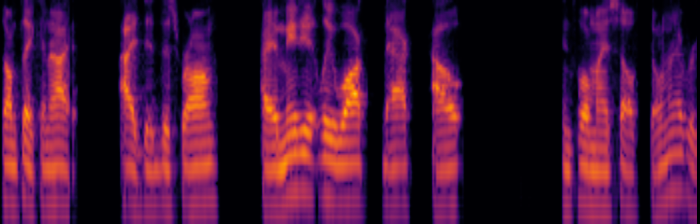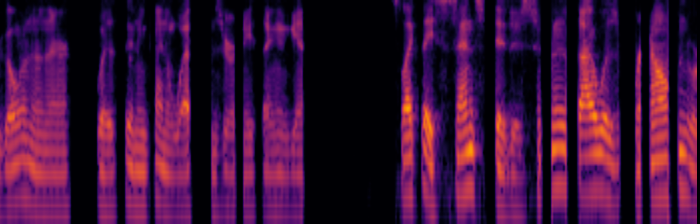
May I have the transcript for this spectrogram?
So I'm thinking I I did this wrong. I immediately walked back out and told myself, don't ever go in there with any kind of weapons or anything again. It's like they sensed it as soon as I was around, or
